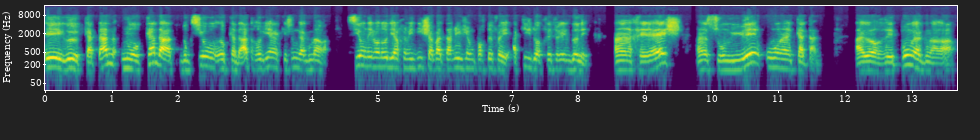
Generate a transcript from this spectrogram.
et le katan n'ont aucun date. Donc, si on aucun date, revient à la question de Si on est vendredi après-midi, Shabbat arrive, j'ai mon portefeuille, à qui je dois préférer le donner? Un cheresh, un sourd muet ou un katan? Alors, répond la Gemara,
